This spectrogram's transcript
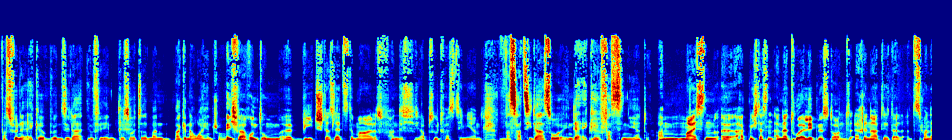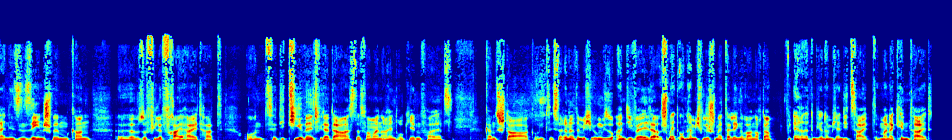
Was für eine Ecke würden Sie da empfehlen? Wo sollte man mal genauer hinschauen? Ich war rund um äh, Beach das letzte Mal. Das fand ich absolut faszinierend. Was hat Sie da so in der Ecke fasziniert? Am meisten äh, hat mich das ein Naturerlebnis dort mhm. erinnert, dass man da in diesen Seen schwimmen kann, äh, so viele Freiheit hat und die Tierwelt wieder da ist. Das war mein Eindruck jedenfalls ganz stark und es erinnerte mich irgendwie so an die Wälder. Schmet unheimlich viele Schmetterlinge waren noch da. Erinnerte mich unheimlich an die Zeit meiner Kindheit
